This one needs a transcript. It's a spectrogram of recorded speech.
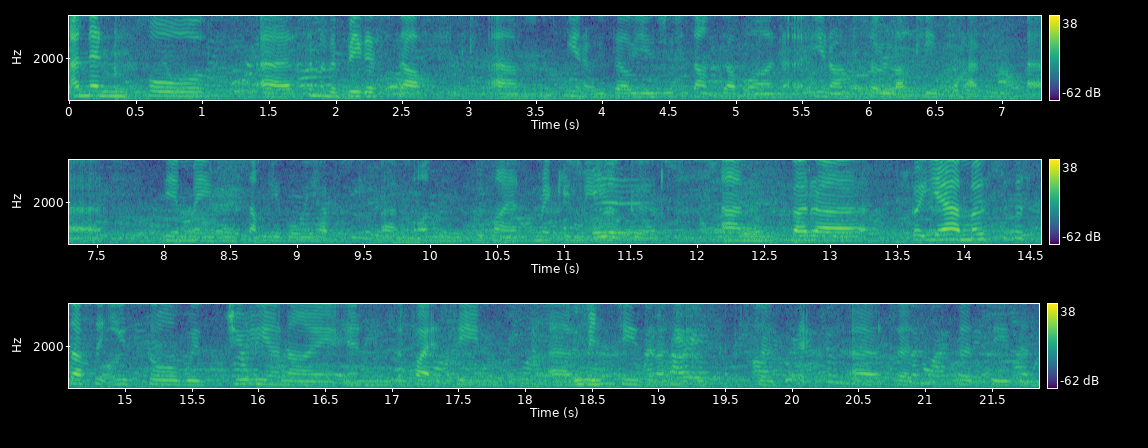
and then for uh, some of the bigger stuff, um, you know, they'll use your stunt double, and uh, you know, I'm so lucky to have. Uh, the amazing stunt people we have um, on Defiance making me look good. Um, but uh, but yeah, most of the stuff that you saw with Julia and I in the fight scene uh, mid-season, I think it was episode six, uh, third, third season,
